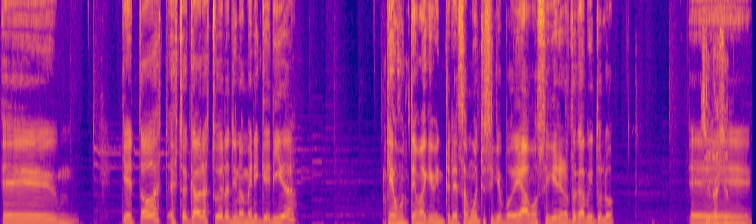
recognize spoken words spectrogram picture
eh, que todo esto, que hablas tú de Latinoamérica herida, que es un tema que me interesa mucho, así que podríamos seguir en otro capítulo. La Eh,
